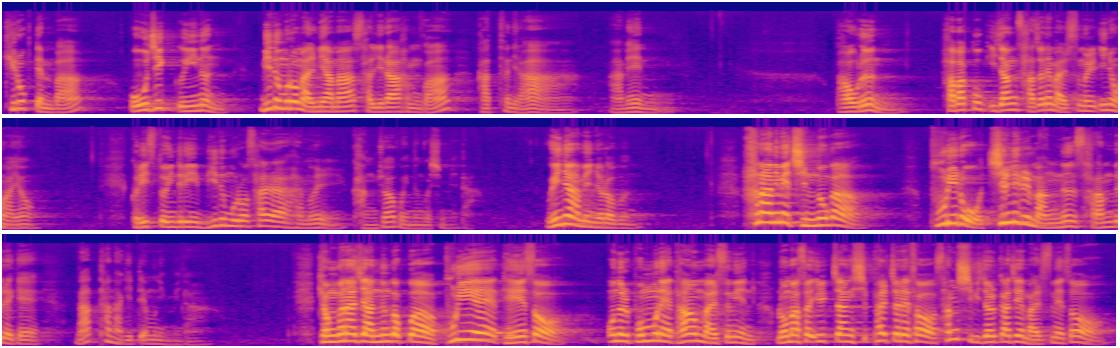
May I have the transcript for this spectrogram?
기록된 바 오직 의는 믿음으로 말미암아 살리라 함과 같으니라. 아멘. 바울은 하박국 2장 4절의 말씀을 인용하여 그리스도인들이 믿음으로 살아야 함을 강조하고 있는 것입니다. 왜냐하면 여러분 하나님의 진노가 불의로 진리를 막는 사람들에게 나타나기 때문입니다. 경건하지 않는 것과 불의에 대해서 오늘 본문의 다음 말씀인 로마서 1장 18절에서 32절까지의 말씀에서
